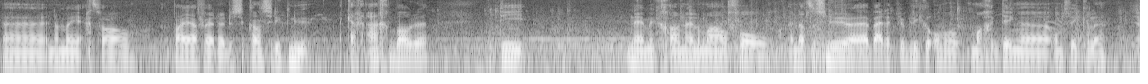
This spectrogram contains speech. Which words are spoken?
eh, dan ben je echt wel een paar jaar verder. Dus de kansen die ik nu krijg aangeboden, die neem ik gewoon helemaal vol. En dat is nu eh, bij de publieke omroep mag ik dingen ontwikkelen. Ja.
